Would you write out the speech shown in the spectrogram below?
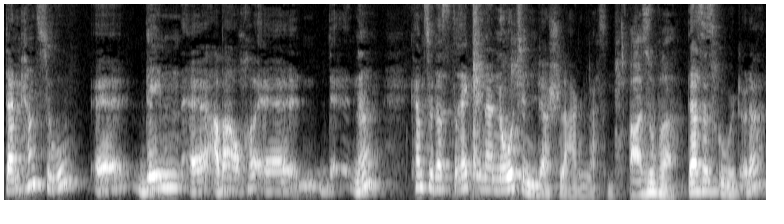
dann kannst du äh, den äh, aber auch, äh, ne, kannst du das direkt in der Note niederschlagen lassen. Ah, super. Das ist gut, oder?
